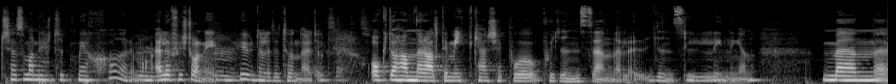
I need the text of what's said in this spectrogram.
känns som man är typ mer skör. Mm. Eller förstår ni? Mm. Huden är lite tunnare typ. Exakt. Och då hamnar alltid mitt kanske på, på jeansen eller jeanslinningen. Men eh,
